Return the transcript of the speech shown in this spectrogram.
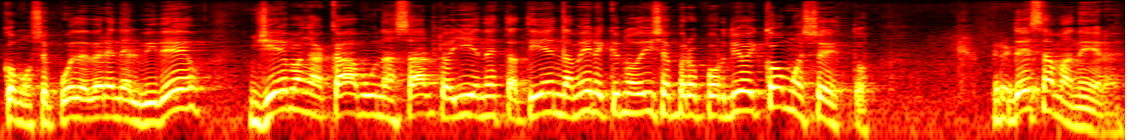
como se puede ver en el video, llevan a cabo un asalto allí en esta tienda. Mire que uno dice, pero por Dios, ¿y cómo es esto? de esa manera.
